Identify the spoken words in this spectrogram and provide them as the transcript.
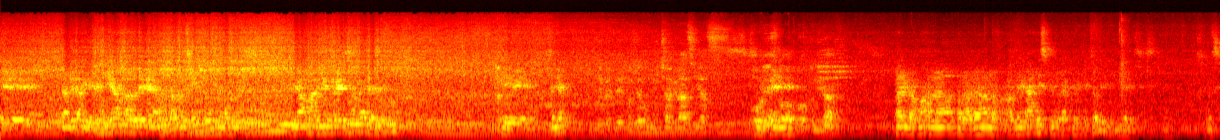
Eh, darle la bienvenida, padre, al recinto, ya pues, ya más de un mes acá, ya sé. Eh, señor, Presidente del Consejo, muchas gracias por Sí, esta eh, oportunidad. padre, le vamos a dar la palabra a la honorable Alice, que fue la que invitó, y sé.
